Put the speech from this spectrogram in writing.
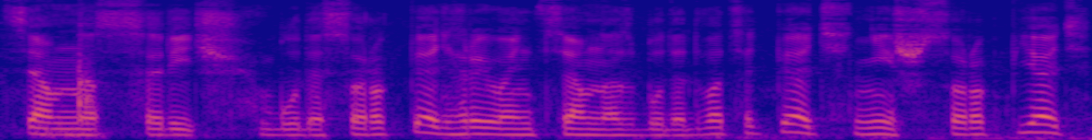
Ця в нас річ буде 45 гривень, ця в нас буде 25, ніж 45.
